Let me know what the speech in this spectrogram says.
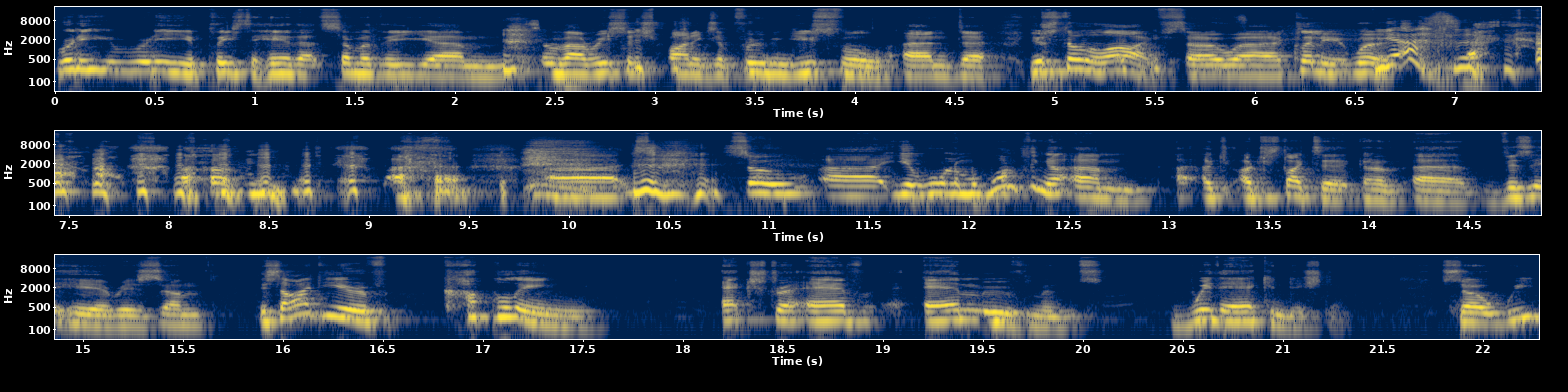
really really pleased to hear that some of the um, some of our research findings are proving useful, and uh, you're still alive. So uh, clearly it works. Yes. um, uh, uh, so uh, yeah, one one thing um, I, would just like to kind of uh, visit here is um, this idea of coupling extra air air movement with air conditioning. So we,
